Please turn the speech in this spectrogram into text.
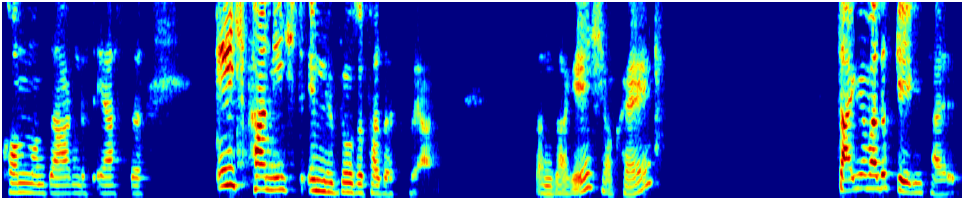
kommen und sagen das Erste, ich kann nicht in Hypnose versetzt werden. Dann sage ich, okay, zeig mir mal das Gegenteil.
